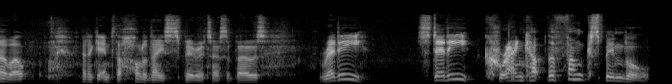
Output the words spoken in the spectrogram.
Oh well, better get into the holiday spirit, I suppose. Ready? Steady? Crank up the funk spindle!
